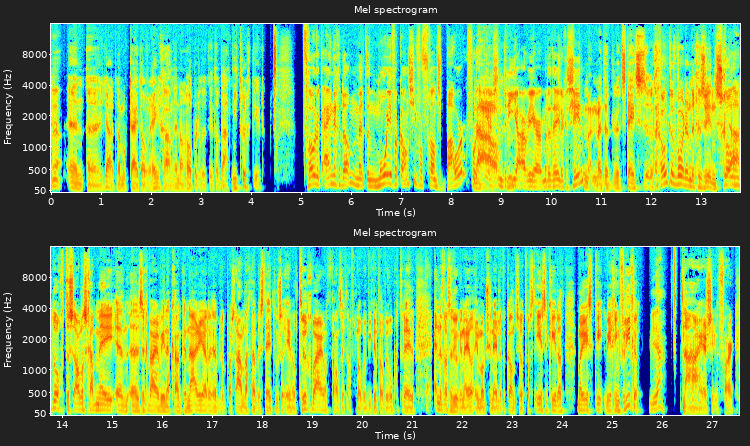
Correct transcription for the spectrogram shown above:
Ja. En uh, ja, daar moet tijd overheen gaan. En dan hopen dat het inderdaad niet terugkeert. Vrolijk eindigen dan met een mooie vakantie voor Frans Bauer. Voor nou, het eerst in drie jaar weer met het hele gezin. Met het, steeds groter wordende gezin. Schoondochters, alles gaat mee. En uh, ze waren weer naar Gran Canaria. Daar hebben we pas aandacht aan besteed toen ze eenmaal terug waren. Frans heeft afgelopen weekend alweer opgetreden. En het was natuurlijk een heel emotionele vakantie. Het was de eerste keer dat Maris weer ging vliegen. Ja na haar herseninfarct.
